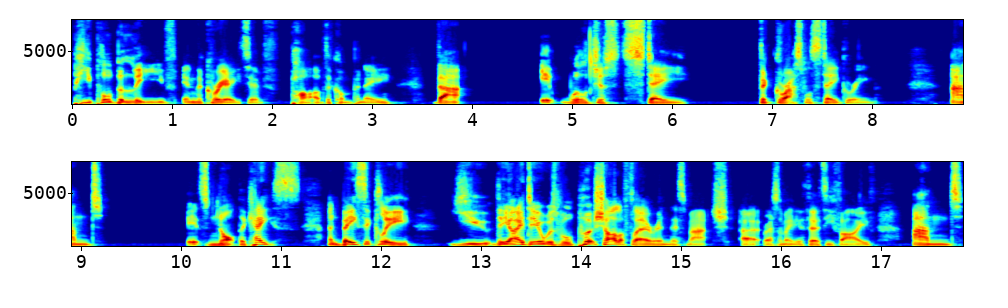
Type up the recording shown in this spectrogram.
people believe in the creative part of the company that it will just stay the grass will stay green and it's not the case and basically you the idea was we'll put charlotte flair in this match at wrestlemania 35 and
